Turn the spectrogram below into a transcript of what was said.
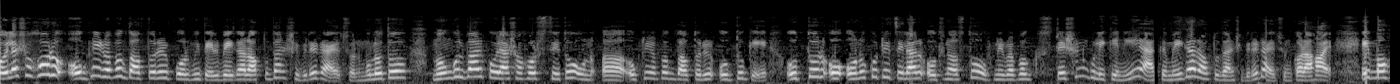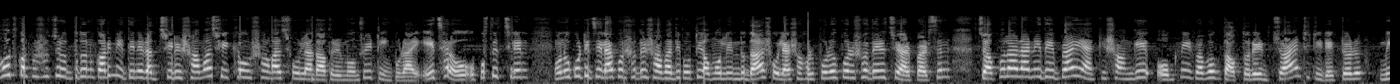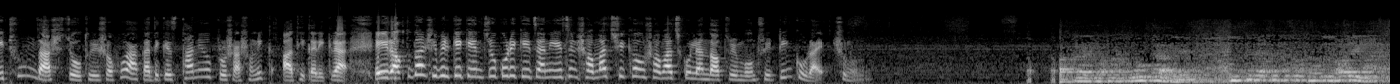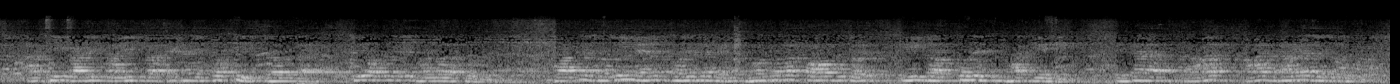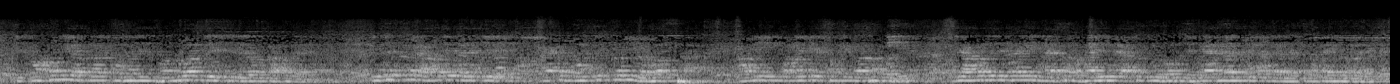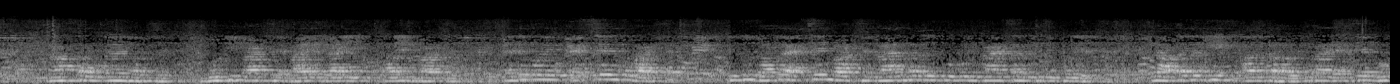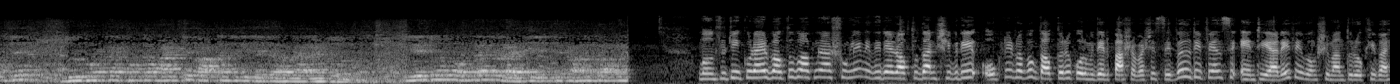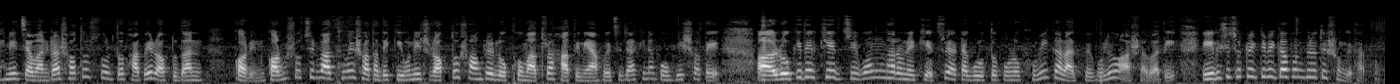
কৈলাসহর অগ্নিনির্বাপক দপ্তরের কর্মীদের বেগা রক্তদান শিবিরের আয়োজন। মূলত মঙ্গলবার কৈলাসহর স্থিত অগ্নিনির্বাপক দপ্তরের উদ্যোগে উত্তর ও অনুকুটি জেলার অধীনস্থ অগ্নিনির্বাপক স্টেশনগুলিকে নিয়ে এক মেগা রক্তদান শিবিরের আয়োজন করা হয়। এই মহৎ কর্মসূচির উদ্বোধন করেন এদিনে রাজ্যের সমাজ শিক্ষা ও সমাজ কল্যাণ দপ্তরের মন্ত্রী টিঙ্কু রায়। এছাড়াও উপস্থিত ছিলেন অনুকুটি জেলা পরিষদের সভাধিপতি অমলেন্দু দাস, কৈলাসহর পৌর পরিষদের চেয়ারপারসন চপলা রানী দেবরায়, একই সঙ্গে অগ্নিনির্বাপক দপ্তরের জয়েন্ট ডিরেক্টর মিঠুন দাস চৌধুরী সহ একাধিক স্থানীয় প্রশাসনিক আধিকারিকরা। এই রক্তদান শিবিরকে কেন্দ্র করে কে জানিয়েছেন সমাজ শিক্ষা ও সমাজ কল্যাণ দপ্তরের মন্ত্রী টিঙ্কু রায়। শুনুন। ধন্যবাদ আমার ধারণা যে কখনই আপনার কোথাও যদি ধন্যবাদ দিয়েছিলেন এরকম যায় বিশেষ করে আমাদের রাজ্যে একটা বৈচিত্র্যই ব্যবস্থা। আমি অনেকের সঙ্গে কথা বলি যে, আমাদের এখানে ন্যাশনাল হাইওয়ে এতদূর হচ্ছে রাস্তা উন্নয়ন হচ্ছে, গতি বাড়ছে বাইরের গাড়ি, অনেক বাড়ছে। এতে করে অ্যাক্সিডেন্টও বাড়ছে। কিন্তু যত অ্যাক্সিডেন্ট বাড়ছে ড্রাইভার ওই ফায়ার সার্ভিস যাচ্ছে। যে আপনাদেরকেই আনতে হবে? তোরা অ্যাক্সিডেন্ট হচ্ছে, দুর্ঘটনার সংখ্যা বাড়ছে, তো আপনাদেরকে যেতে হবে আনার জন্য মন্ত্রী টিঙ্কু রায়ের বক্তব্য আপনারা শুনলেন। এদিনের রক্তদান শিবিরে অগ্নিনির্বাপক দপ্তরের কর্মীদের পাশাপাশি সিভিল ডিফেন্স, এনটিআরএফ এবং সীমান্তরক্ষী বাহিনীর জওয়ানরা স্বতঃস্ফূর্তভাবে রক্তদান করেন। কর্মসূচির মাধ্যমে শতাধিক ইউনিট রক্ত সংগ্রহের লক্ষ্যমাত্রা হাতে নেওয়া হয়েছে, যা কিনা ভবিষ্যতে রোগীদের ক্ষেত্রে জীবন ধারণের ক্ষেত্রে একটা গুরুত্বপূর্ণ ভূমিকা রাখবে বলেও আশাবাদী। এই ছোট্ট একটি বিজ্ঞাপন বিরতির সঙ্গে থাকুন।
